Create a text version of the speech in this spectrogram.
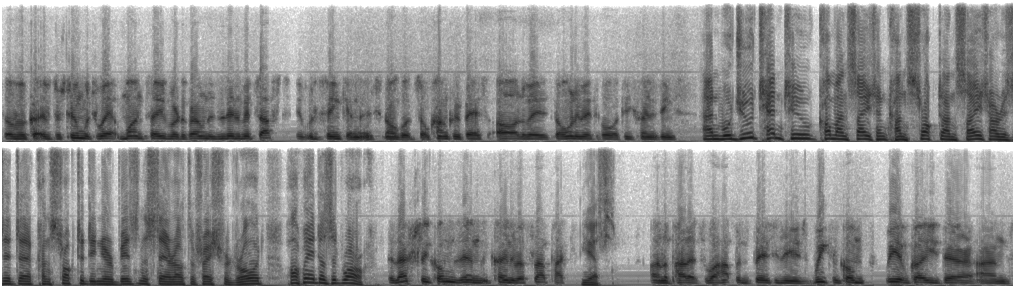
So if, if there's too much weight on one side where the ground is a little bit soft, it will sink and it's no good. So concrete base all the way is the only way to go with these kind of things. And would you tend to come on site and construct on site, or is it uh, constructed in your business there out the Freshford Road? What way does it work? It actually comes in kind of a flat pack. Yes. On the pallet. So what happens basically is we can come, we have guys there and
